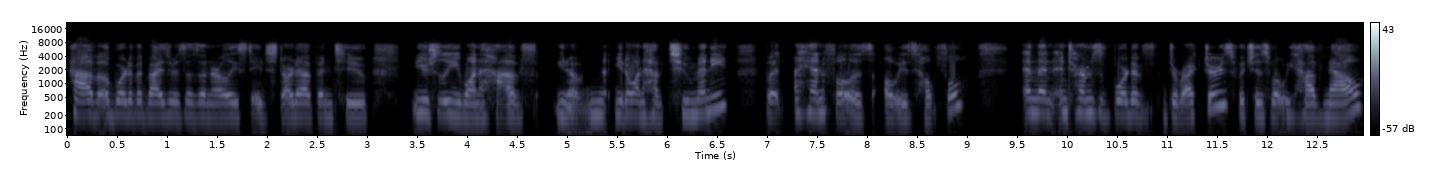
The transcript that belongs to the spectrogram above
have a board of advisors as an early stage startup and to usually you want to have you know you don't want to have too many but a handful is always helpful. And then in terms of board of directors which is what we have now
